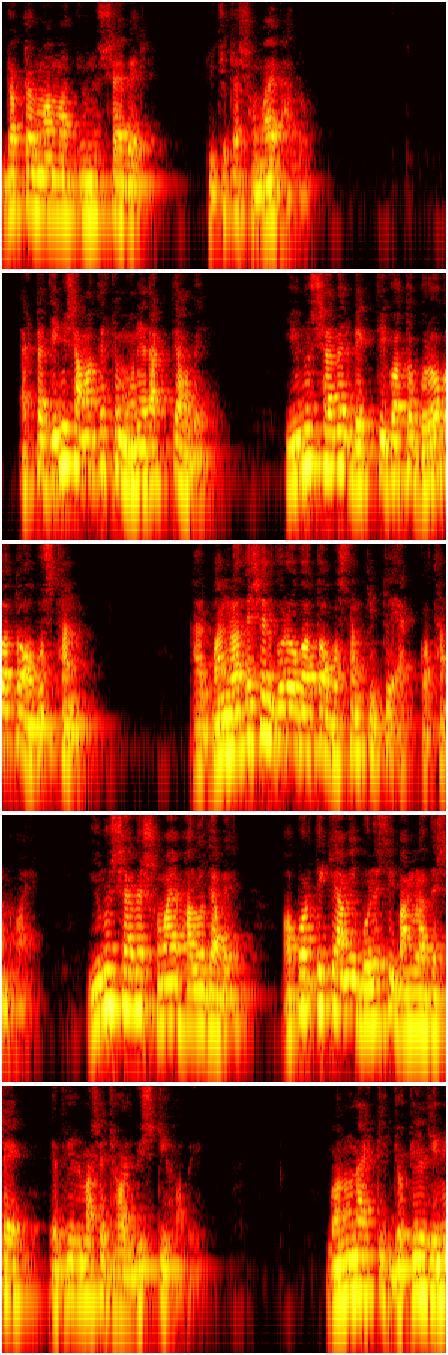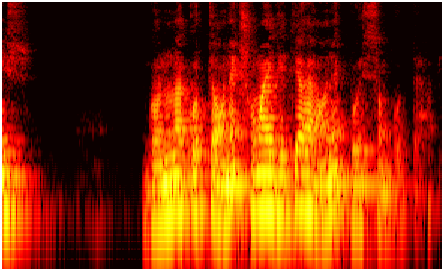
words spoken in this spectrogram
ডক্টর মোহাম্মদ ইউনুস সাহেবের কিছুটা সময় ভালো। একটা জিনিস আমাদেরকে মনে রাখতে হবে, ইউনুস সাহেবের ব্যক্তিগত গ্রহগত অবস্থান আর বাংলাদেশের গ্রহগত অবস্থান কিন্তু এক কথা নয়। ইউনুস সাহেবের সময় ভালো যাবে, অপরদিকে আমি বলেছি বাংলাদেশে এপ্রিল মাসে ঝড় বৃষ্টি হবে। গণনা একটি জটিল জিনিস। গণনা করতে অনেক সময় দিতে হয়, অনেক পরিশ্রম করতে হয়।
